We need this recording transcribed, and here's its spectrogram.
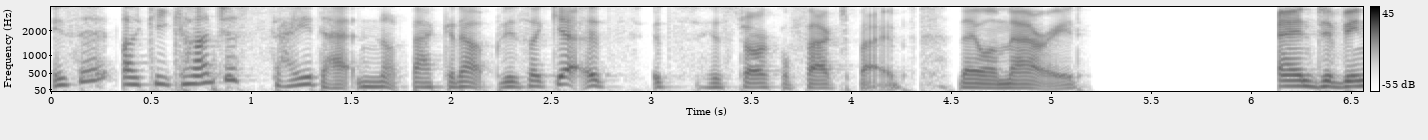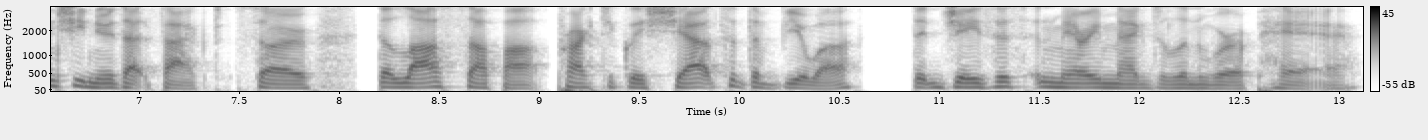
Is it? Like, he can't just say that and not back it up. But he's like, yeah, it's, it's historical fact, babe. They were married. And Da Vinci knew that fact. So the Last Supper practically shouts at the viewer that Jesus and Mary Magdalene were a pair.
